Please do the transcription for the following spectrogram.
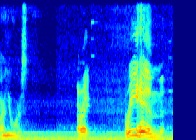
are yours. Alright. Free him!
